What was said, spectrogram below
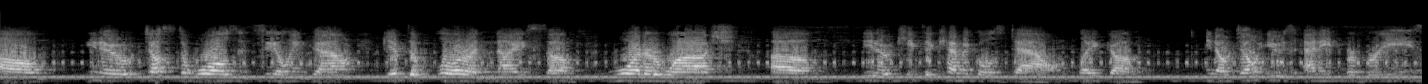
Um, you know, dust the walls and ceiling down. Give the floor a nice um, water wash. Um, you know, keep the chemicals down. Like, um, you know, don't use any Febreze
